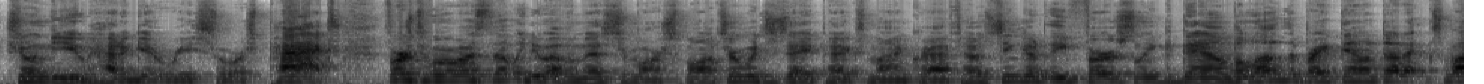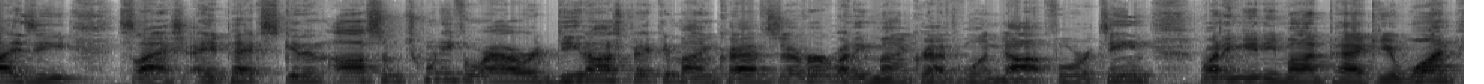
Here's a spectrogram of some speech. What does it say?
showing you how to get resource packs. First and foremost though, we do have a message from our sponsor which is Apex Minecraft Hosting. Go to the first link down below, the breakdown.xyz slash Apex. Get an awesome 24 hour DDoS protected Minecraft server running Minecraft 1.14, running any mod pack you want,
